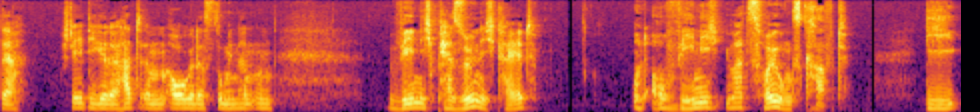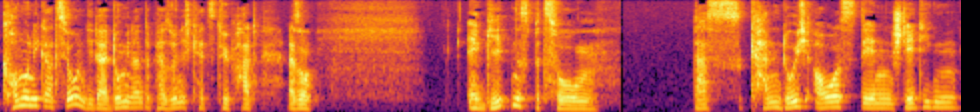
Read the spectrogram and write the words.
der Stetige, der hat im Auge des Dominanten wenig Persönlichkeit und auch wenig Überzeugungskraft. Die Kommunikation, die der dominante Persönlichkeitstyp hat, also ergebnisbezogen, das kann durchaus den Stetigen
